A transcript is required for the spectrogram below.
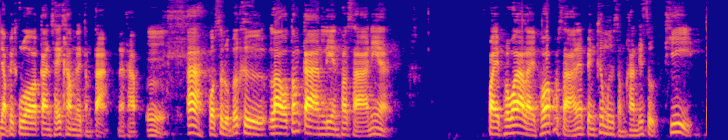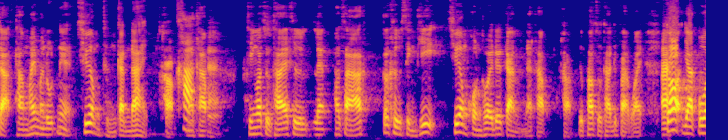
อย่าไปกลัวการใช้คำอะไรต่างๆ นะครับ อืมอะบทสรุปก็คือ เราต้องการเรียนภาษาเนี่ย ไปเพราะว่าอะไร เพราะว่าภาษาเนี่ยเป็นเครื่องมือสำคัญที่สุดที่จะทำให้มนุษย์เนี่ยเชื่อมถึงกันได้ครับค่ะนะครับอ่าทิ้งว่าสุดท้ายคือและภาษาก็คือสิ่งที่เชื่อมคนเข้าไว้ด้วยกันนะครับครับคือภาพสุดท้ายที่ฝากไว้อะก็อย่ากลัว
